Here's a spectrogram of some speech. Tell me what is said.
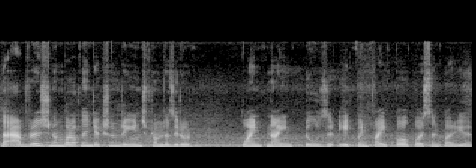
The average number of the injection range from the 0 0.9 to 8.5 per person per year.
